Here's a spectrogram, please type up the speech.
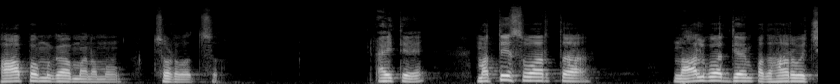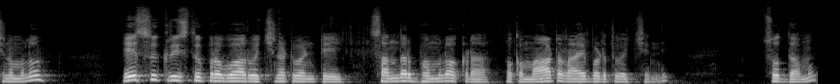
పాపముగా మనము చూడవచ్చు. అయితే మత్స్వార్త నాలుగో అధ్యాయం పదహారు వచ్చినములో యేసుక్రీస్తు ప్రభువారు వచ్చినటువంటి సందర్భంలో అక్కడ ఒక మాట రాయబడుతూ వచ్చింది. చూద్దాము.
